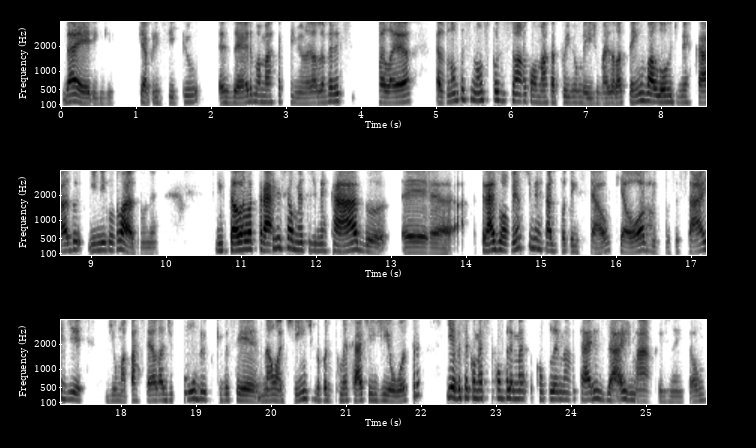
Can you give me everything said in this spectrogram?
da Ering, que a princípio é zero, uma marca premium. Ela, ela é, ela não, tá, não se posiciona como marca premium mesmo, mas ela tem um valor de mercado inigualável, né? Então, ela traz esse aumento de mercado, é, traz o aumento de mercado potencial, que é óbvio, que você sai de de uma parcela de público que você não atinge para poder começar a atingir outra, e aí você começa a complementarizar as marcas, né? Então,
